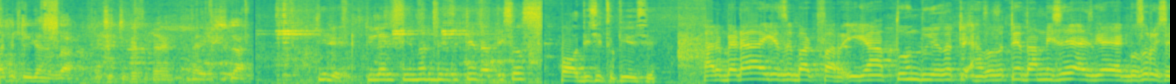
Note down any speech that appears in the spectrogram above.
আচ্ছা ঠিক আছে আচ্ছা ঠিক আছে কাকা যা। কি রে তুই লাগে সিনেমার দুই হাজার টাকা দিছস? হ দিছি তো কি হয়েছে? আর বেটা এই যে বাটফার ইগা তুন দুই হাজার হাজার টাকা দাম নিছে আজকে এক বছর হয়েছে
